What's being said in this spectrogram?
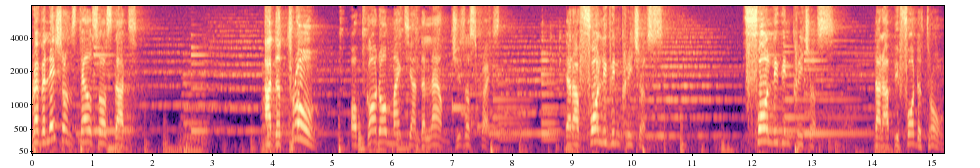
Revelations tells us that at the throne of God Almighty and the Lamb, Jesus Christ, there are four living creatures. Four living creatures that are before the throne.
